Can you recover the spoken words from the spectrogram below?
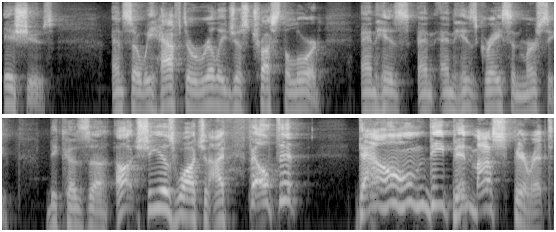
issues. And so we have to really just trust the Lord and his and and his grace and mercy because uh, oh, she is watching. I felt it down deep in my spirit.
